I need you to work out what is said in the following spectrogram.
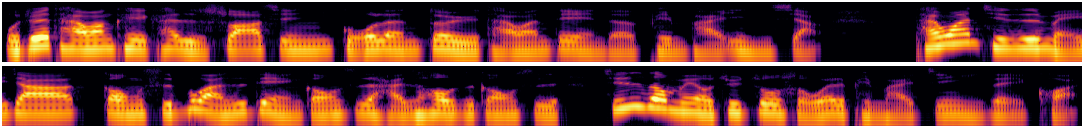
我觉得台湾可以开始刷新国人对于台湾电影的品牌印象。台湾其实每一家公司，不管是电影公司还是后制公司，其实都没有去做所谓的品牌经营这一块。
